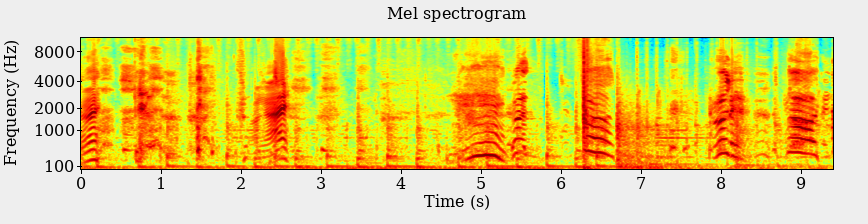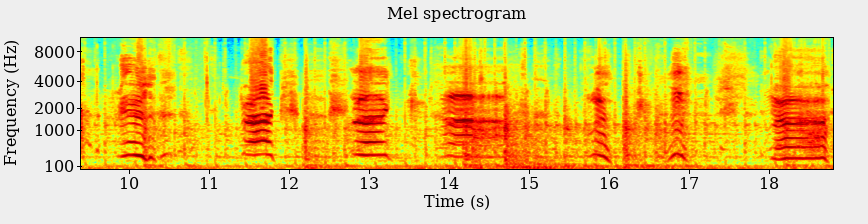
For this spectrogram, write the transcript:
เฮ้ยว่าไงอย่ Ah!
